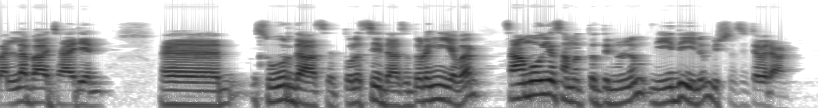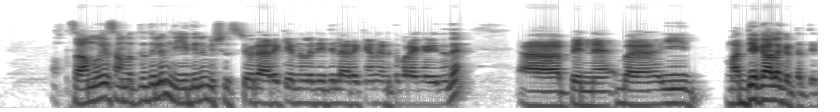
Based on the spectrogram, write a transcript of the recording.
വല്ലഭാചാര്യൻ സൂർദാസ് തുളസിദാസ് തുടങ്ങിയവർ സാമൂഹിക സമത്വത്തിലും നീതിയിലും വിശ്വസിച്ചവരാണ്. സാമൂഹിക സമത്വത്തിലും നീതിയിലും വിശ്വസിച്ചവർ ആരൊക്കെ എന്നുള്ള രീതിയിൽ ആരൊക്കെയാണ് എടുത്തു പറയാൻ കഴിയുന്നത്? പിന്നെ ഈ മധ്യകാലഘട്ടത്തിൽ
